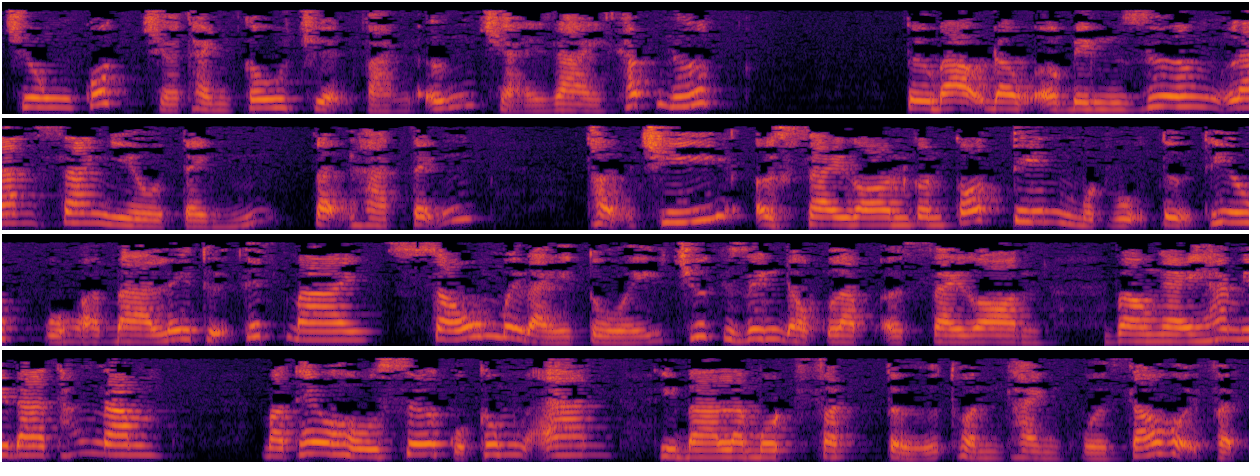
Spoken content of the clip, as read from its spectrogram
Trung Quốc trở thành câu chuyện phản ứng trải dài khắp nước. Từ bạo động ở Bình Dương lan sang nhiều tỉnh, tận Hà Tĩnh, thậm chí ở Sài Gòn còn có tin một vụ tự thiêu của bà Lê Thị Tuyết Mai, 67 tuổi, trước dinh độc lập ở Sài Gòn vào ngày 23 tháng 5, mà theo hồ sơ của công an thì bà là một Phật tử thuần thành của Giáo hội Phật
